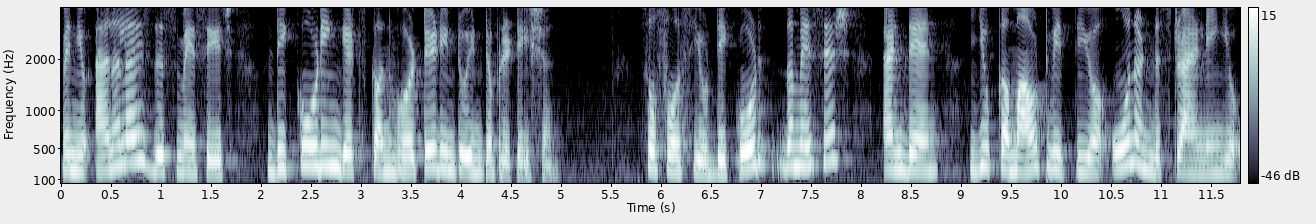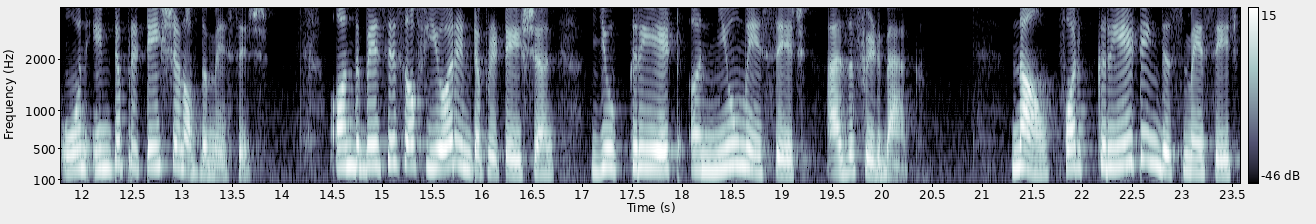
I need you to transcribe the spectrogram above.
when you analyze this message, decoding gets converted into interpretation. So, first you decode the message and then you come out with your own understanding, your own interpretation of the message. On the basis of your interpretation, you create a new message as a feedback. Now, for creating this message,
